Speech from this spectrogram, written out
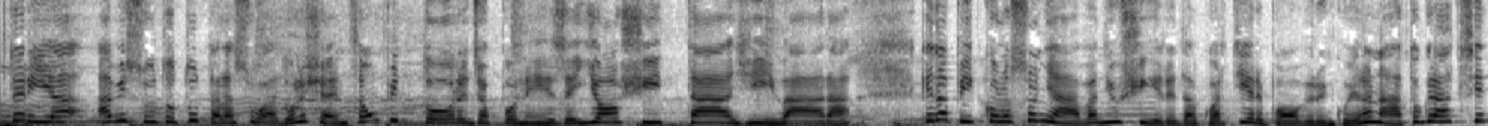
lotteria ha vissuto tutta la sua adolescenza un pittore giapponese, Yoshi Tajivara, che da piccolo sognava di uscire dal quartiere povero in cui era nato grazie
